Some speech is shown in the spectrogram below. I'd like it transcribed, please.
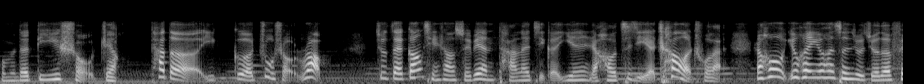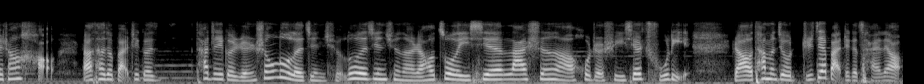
我们的第一首这样。他的一个助手 Rob 就在钢琴上随便弹了几个音，然后自己也唱了出来，然后约翰约翰森就觉得非常好，然后他就把这个。他这个人声录了进去，录了进去呢，然后做了一些拉伸啊，或者是一些处理，然后他们就直接把这个材料，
